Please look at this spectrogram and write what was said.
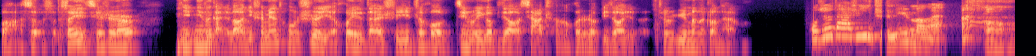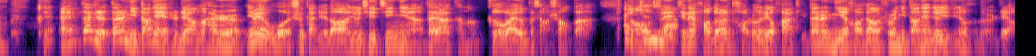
哇，所所所以其实。你你能感觉到你身边同事也会在十一之后进入一个比较下沉或者说比较就是郁闷的状态吗？我觉得大家是一直郁闷哎。嗯，哎，但是但是你当年也是这样吗？还是因为我是感觉到，尤其今年大家可能格外的不想上班，然后所以今天好多人讨论这个话题。但是你好像说你当年就已经有很多人这样。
